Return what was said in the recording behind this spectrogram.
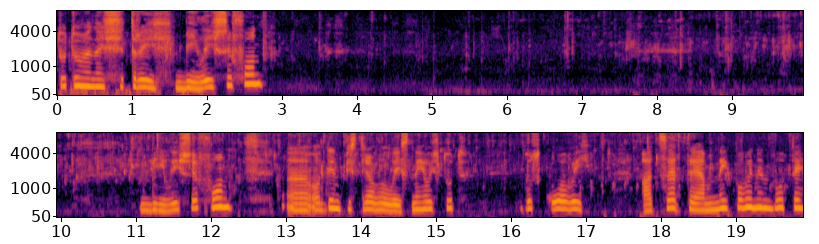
Тут у мене ще три білий шифон. Білий шифон. Е, Один пістряволисний ось тут бусковий. А це темний повинен бути.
